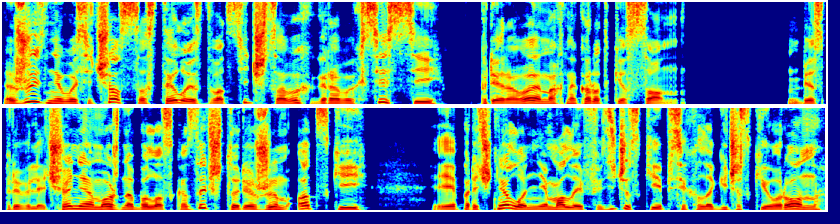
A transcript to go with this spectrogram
Жизнь его сейчас состояла из 20-часовых игровых сессий, прерываемых на короткий сон. Без привлечения можно было сказать, что режим адский, и причинял он немалый физический и психологический урон.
